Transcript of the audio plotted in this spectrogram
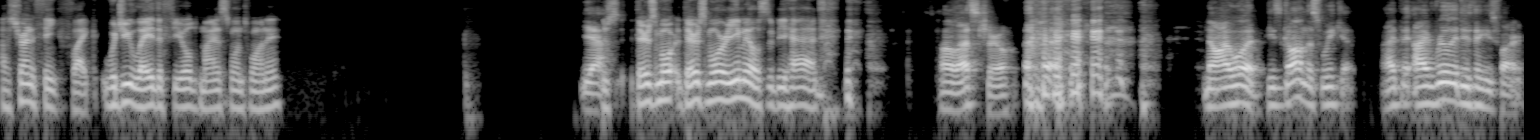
I was trying to think of like, would you lay the field minus 120? Yeah. There's there's more there's more emails to be had. Oh, that's true. no, I would. He's gone this weekend. I think I really do think he's fired.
